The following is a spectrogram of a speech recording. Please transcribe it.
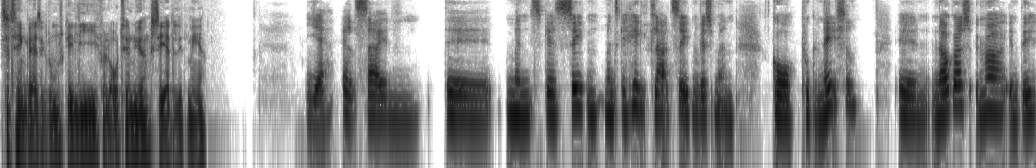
så tænker jeg, så kan du måske lige få lov til at nuancere det lidt mere. Ja, altså, øhm, det, man skal se den. Man skal helt klart se den, hvis man går på gymnasiet. Øh, nok også yngre end det.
